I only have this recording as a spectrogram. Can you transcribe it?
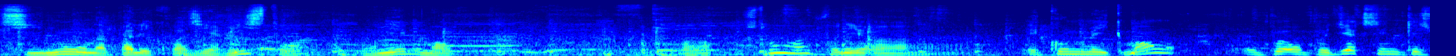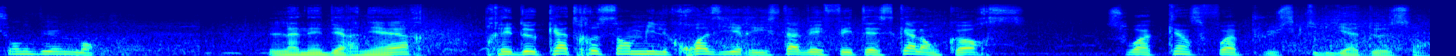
Si nous, on n'a pas les croisiéristes, on est mort. Il hein, faut dire, euh, économiquement, on peut, on peut dire que c'est une question de vie L'année dernière, près de 400 000 croisiéristes avaient fait escale en Corse, soit 15 fois plus qu'il y a deux ans.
